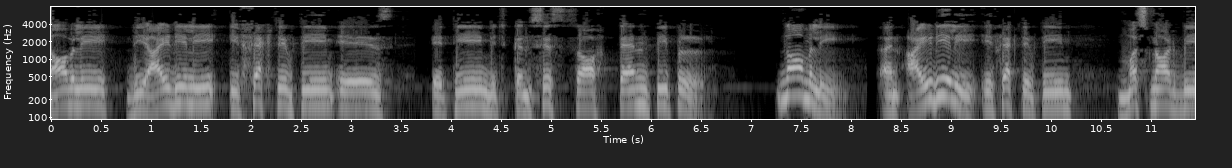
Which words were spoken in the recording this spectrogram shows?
normally the ideally effective team is a team which consist of ten people normally and ideally effective team must not be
